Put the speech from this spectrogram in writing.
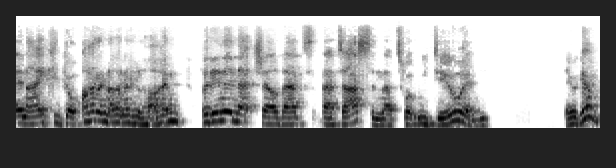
and I could go on and on and on, but in a nutshell, that's that's us, and that's what we do, and there we go.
